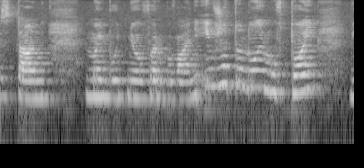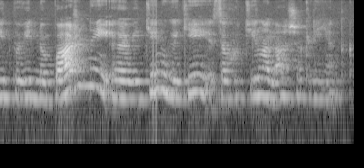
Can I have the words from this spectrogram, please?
стан майбутнього фарбування, і вже тонуємо в той відповідно бажаний е, відтінок, який захотіла наша клієнтка.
